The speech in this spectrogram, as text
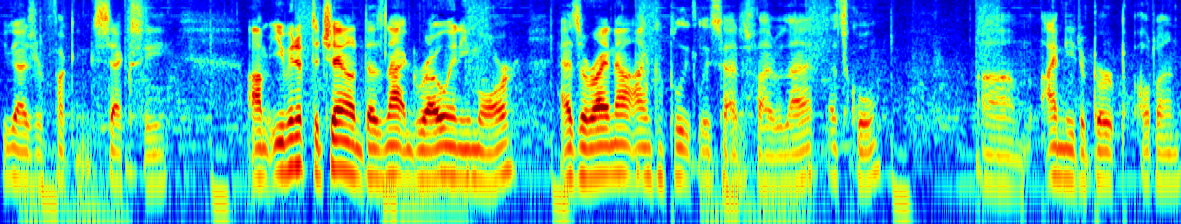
You guys are fucking sexy. Um, even if the channel does not grow anymore, as of right now, I'm completely satisfied with that. That's cool. Um, I need a burp. Hold on.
